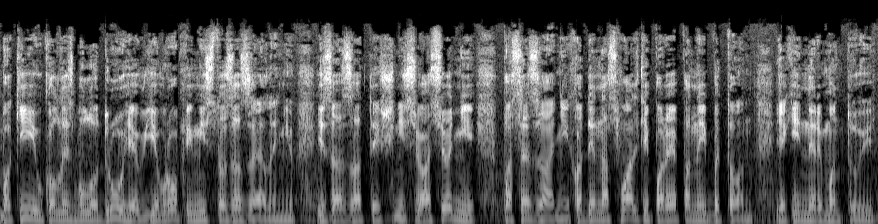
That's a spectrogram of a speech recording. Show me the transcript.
Бо Київ колись було друге в Європі місто за зеленню і за затишністю. А сьогодні пасе задніх. Один асфальт і порепаний бетон, який не ремонтують.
